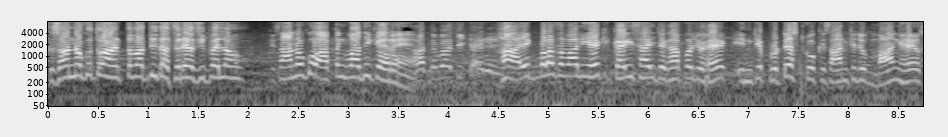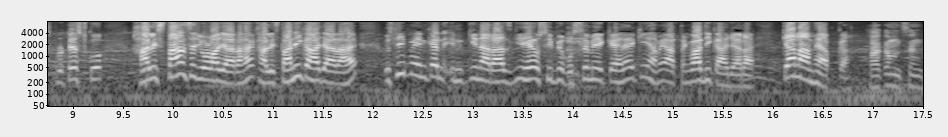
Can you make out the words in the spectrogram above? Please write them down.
ਕਿਸਾਨਾਂ को तो आतंकवादी ਦੱਸ ਰਿਹਾ ਸੀ ਪਹਿਲਾਂ ਉਹ किसानों को आतंकवादी कह रहे हैं आतंकवादी कह रहे हैं हाँ एक बड़ा सवाल ये है कि कई सारी जगह पर जो है इनके प्रोटेस्ट को किसान के जो मांग है उस प्रोटेस्ट को खालिस्तान से जोड़ा जा रहा है खालिस्तानी कहा जा रहा है उसी पे इनका इनकी नाराजगी है उसी पे गुस्से में ये कह रहे हैं कि हमें आतंकवादी कहा जा रहा है क्या नाम है आपका हाकम सिंह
